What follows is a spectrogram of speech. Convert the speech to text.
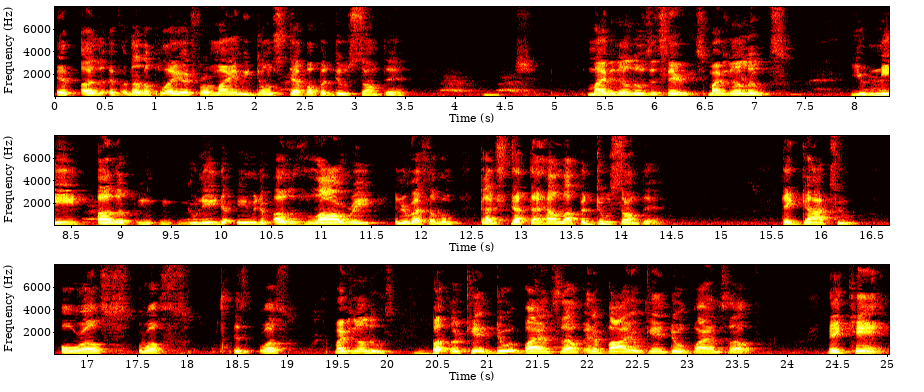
if other if another players from Miami don't step up and do something, Miami's gonna lose the series. Miami's gonna lose. You need other. You, need you need them others. Lowry and the rest of them got to step the hell up and do something. They got to, or else, or else, or else Miami's gonna lose. Butler can't do it by himself, and Adebayo can't do it by himself. They can't.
